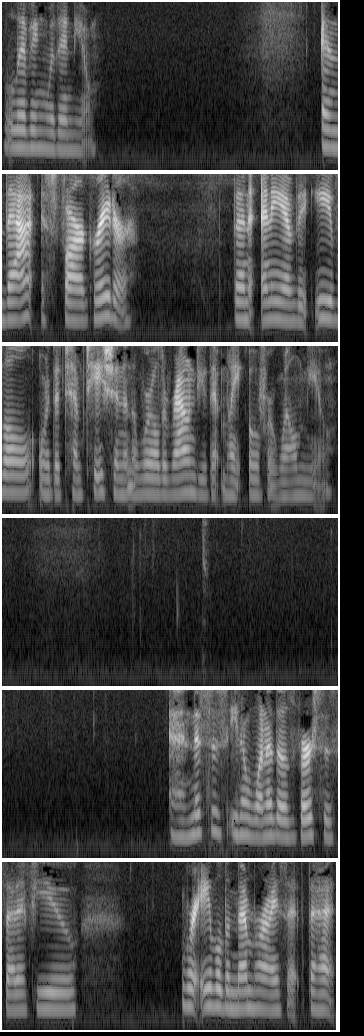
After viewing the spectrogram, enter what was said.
living within you. And that is far greater than any of the evil or the temptation in the world around you that might overwhelm you. And this is, you know, one of those verses that if you were able to memorize it, that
